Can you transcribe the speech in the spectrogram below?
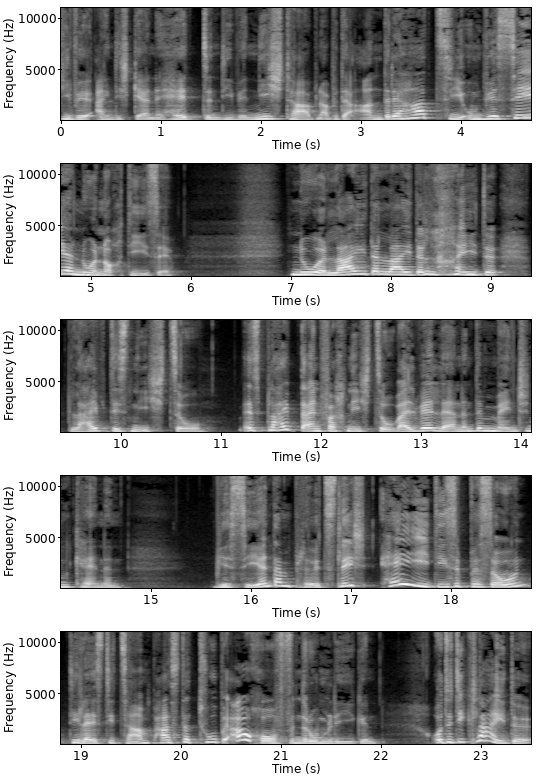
die wir eigentlich gerne hätten, die wir nicht haben, aber der andere hat sie und wir sehen nur noch diese. Nur leider, leider, leider bleibt es nicht so. Es bleibt einfach nicht so, weil wir lernen den Menschen kennen. Wir sehen dann plötzlich, hey, diese Person, die lässt die Zahnpastatube auch offen rumliegen. Oder die Kleider.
